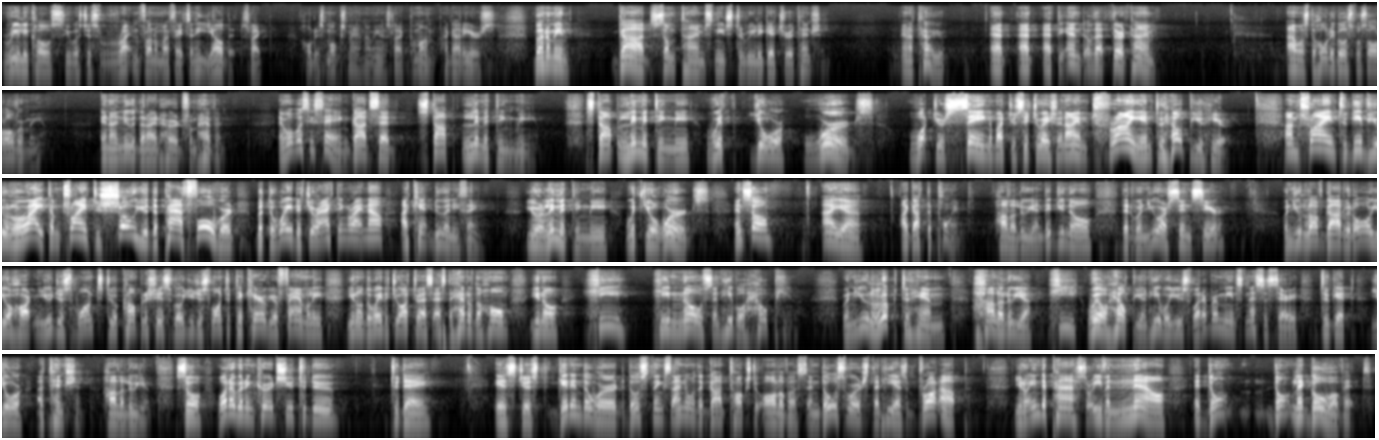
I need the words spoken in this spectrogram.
really close. He was just right in front of my face and he yelled it. It's like, holy smokes, man. I mean, it's like, come on, I got ears. But I mean, God sometimes needs to really get your attention. And I tell you, at, at, at the end of that third time, I was, the Holy Ghost was all over me. And I knew that I'd heard from heaven. And what was he saying? God said, Stop limiting me. Stop limiting me with your words, what you're saying about your situation. I am trying to help you here. I'm trying to give you light. I'm trying to show you the path forward. But the way that you're acting right now, I can't do anything. You're limiting me with your words. And so I, uh, I got the point. Hallelujah. And did you know that when you are sincere, when you love God with all your heart and you just want to accomplish His will, you just want to take care of your family, you know, the way that you ought to as, as the head of the home, you know, He He knows and He will help you. When you look to Him, hallelujah, He will help you and He will use whatever means necessary to get your attention. Hallelujah. So, what I would encourage you to do today is just get in the Word, those things I know that God talks to all of us, and those words that He has brought up, you know, in the past or even now, don't, don't let go of it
